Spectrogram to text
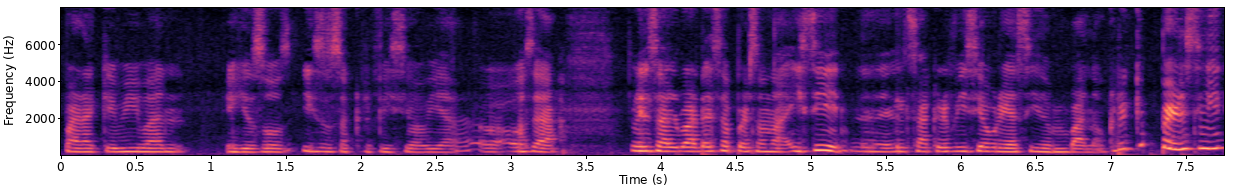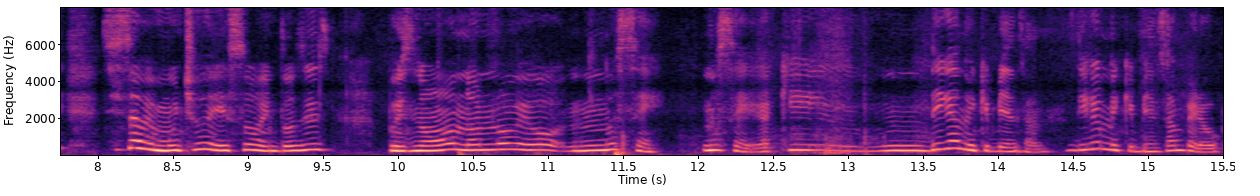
para que vivan ellos dos y su sacrificio había, o sea, el salvar a esa persona. Y sí, el sacrificio habría sido en vano. Creo que Percy sí sabe mucho de eso, entonces, pues no, no lo veo, no sé, no sé, aquí mm, díganme qué piensan, díganme qué piensan, pero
